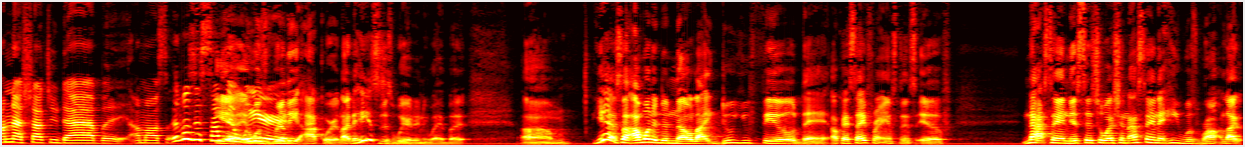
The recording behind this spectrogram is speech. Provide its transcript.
"I'm not shocked you died, but I'm also." It was just something yeah, it weird. was really awkward. Like he's just weird anyway. But um, yeah. So I wanted to know, like, do you feel that? Okay, say for instance, if not saying this situation, not saying that he was wrong, like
